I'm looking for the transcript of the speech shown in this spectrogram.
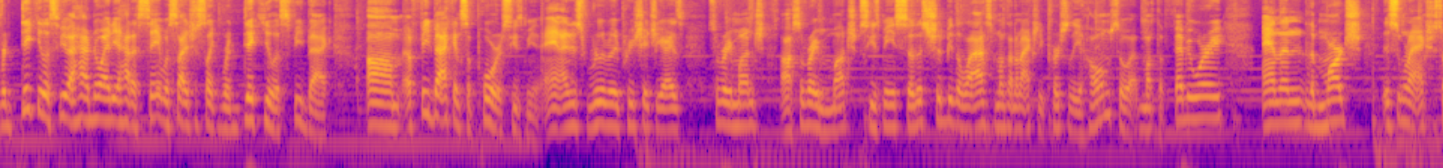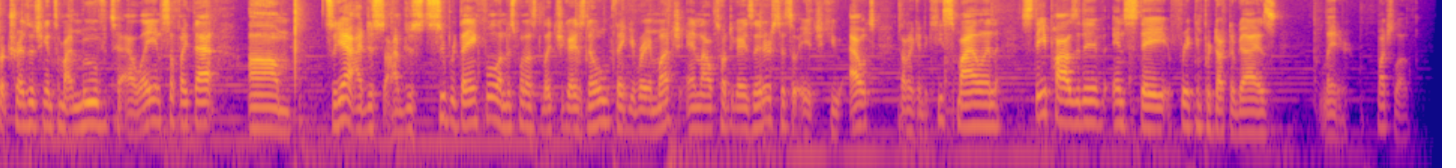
ridiculous feedback. I have no idea how to say it besides just like ridiculous feedback. Um, feedback and support, excuse me. And I just really, really appreciate you guys so very much, uh, so very much, excuse me. So this should be the last month that I'm actually personally home, so month of February. And then the March, this is when I actually start transitioning into my move to LA and stuff like that. Um, so yeah, I just I'm just super thankful and just want to let you guys know thank you very much and I'll talk to you guys later. Ciso HQ out. Don't forget to keep smiling, stay positive, and stay freaking productive, guys. Later. Much love.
